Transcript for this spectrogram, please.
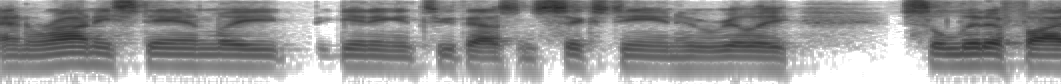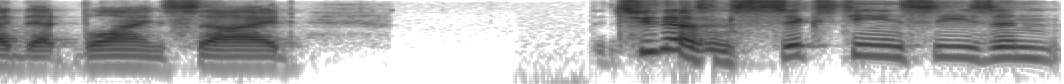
And Ronnie Stanley, beginning in 2016, who really solidified that blind side. The 2016 season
